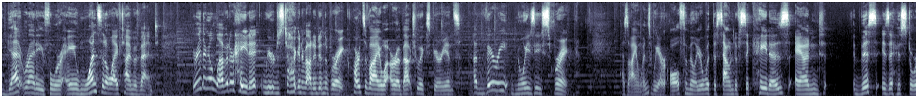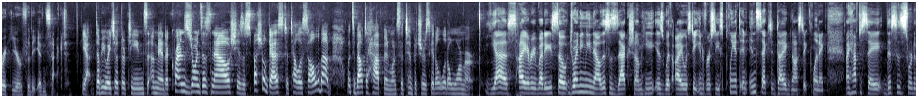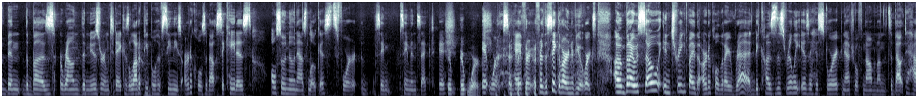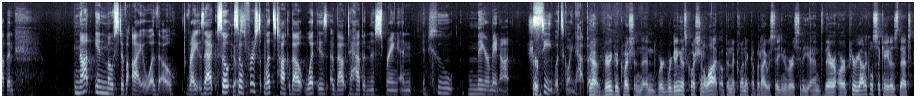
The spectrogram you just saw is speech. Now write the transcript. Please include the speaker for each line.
Speaker 1: get ready for a once in a lifetime event. You're either going to love it or hate it. We were just talking about it in the break. Parts of Iowa are about to experience a very noisy spring. As Iowans, we are all familiar with the sound of cicadas, and this is a historic year for the insect.
Speaker 2: Yeah, WHO 13's Amanda Krenz joins us now. She has a special guest to tell us all about what's about to happen once the temperatures get a little warmer.
Speaker 3: Yes, hi everybody. So joining me now, this is Zach Schumm. He is with Iowa State University's Plant and Insect Diagnostic Clinic. And I have to say, this has sort of been the buzz around the newsroom today because a lot of people have seen these articles about cicadas also known as locusts for same same insect-ish.
Speaker 4: It, it, works.
Speaker 3: It works, okay? for, for the sake of our interview, it works. Um, but I was so intrigued by the article that I read because this really is a historic natural phenomenon that's about to happen. Not in most of Iowa, though, right, Zach? So, yes. so first, let's talk about what is about to happen this spring and, and who may or may not sure. see what's going to happen?
Speaker 4: Yeah, very good question. And we're, we're getting this question a lot up in the clinic up at Iowa State University. And there are periodical cicadas that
